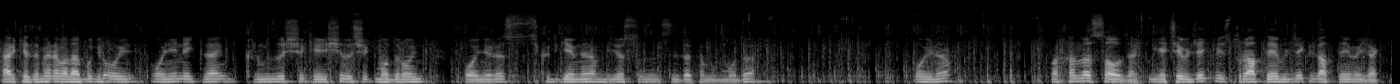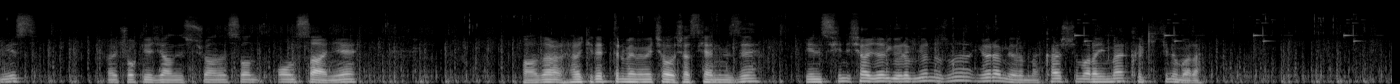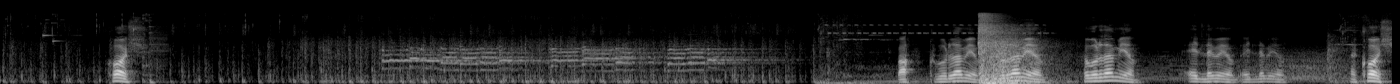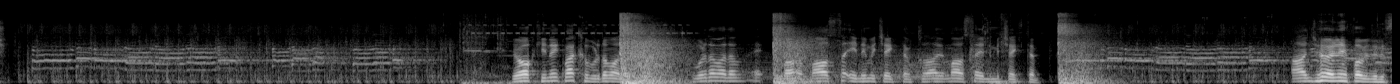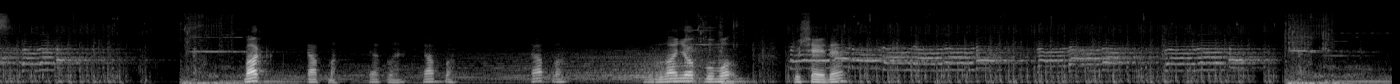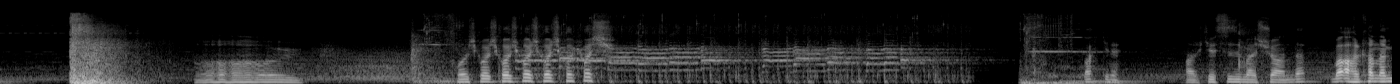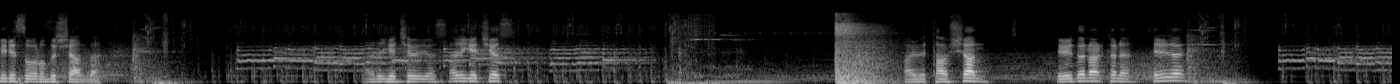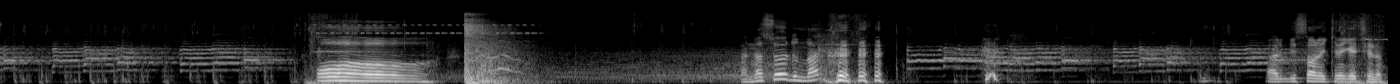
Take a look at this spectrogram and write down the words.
Herkese merhabalar. Bugün oyun, eklenen kırmızı ışık, yeşil ışık modunu oyun, oynuyoruz. Squid Game'den biliyorsunuz siz zaten bu modu. Oyunu. Bakalım nasıl olacak? Geçebilecek miyiz? Tur atlayabilecek miyiz? Atlayamayacak mıyız? Yani çok heyecanlıyız. Şu anda son 10 saniye. Fazla hareket ettirmemeye çalışacağız kendimizi. Yeni skin şarjları görebiliyorsunuz mu? Göremiyorum ben. Kaç numarayım ben? 42 numara. Koş. Bak kıpırdamıyorum, kıpırdamıyorum, kıpırdamıyorum. Ellemiyorum, ellemiyorum. Ha, koş. Yok yine bak kıpırdamadım. Kıpırdamadım. E, ma mouse'la elimi çektim. Klavye mouse'la elimi çektim. Anca öyle yapabiliriz. Bak. Yapma. Yapma. Yapma. Yapma. Vurulan yok bu bu şeyde. Koş koş koş koş koş koş koş. Bak yine. Hareketsizim ben şu anda. Bak arkandan birisi vuruldu şu anda. Hadi geçebiliyoruz. Hadi geçiyoruz. Harbi tavşan. Geri dön arkanı. Seni dön. Oo. Ben nasıl öldüm lan? Hadi bir sonrakine geçelim.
